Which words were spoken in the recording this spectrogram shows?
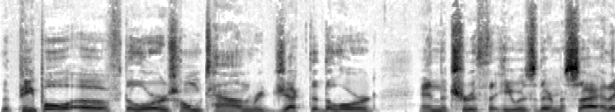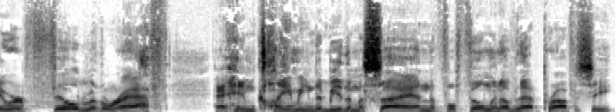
The people of the Lord's hometown rejected the Lord and the truth that he was their Messiah. They were filled with wrath at him claiming to be the Messiah and the fulfillment of that prophecy.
